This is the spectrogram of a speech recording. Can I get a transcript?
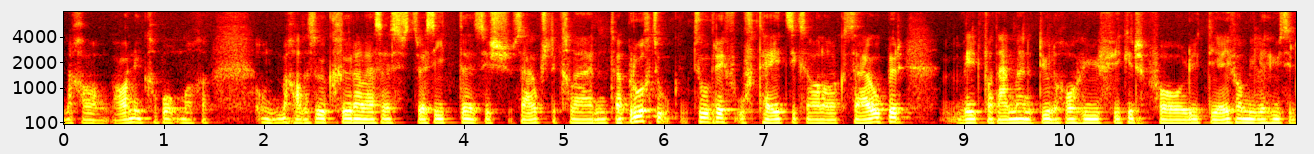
man kann gar nichts kaputt machen. Und man kann das wirklich lesen. Es ist zwei Seiten, es ist selbsterklärend. Man braucht Zugriff auf die Heizungsanlage selber. Wird von dem her natürlich auch häufiger von Leuten in Einfamilienhäusern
